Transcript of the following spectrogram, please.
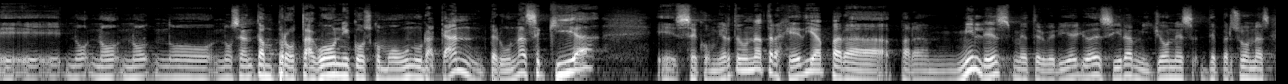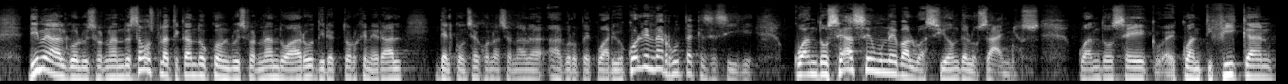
eh, no, no, no, no, no sean tan protagónicos como un huracán, pero una sequía eh, se convierte en una tragedia para, para miles, me atrevería yo a decir, a millones de personas. Dime algo, Luis Fernando. Estamos platicando con Luis Fernando Aro, director general del Consejo Nacional Agropecuario. ¿Cuál es la ruta que se sigue? Cuando se hace una evaluación de los años, cuando se eh, cuantifican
